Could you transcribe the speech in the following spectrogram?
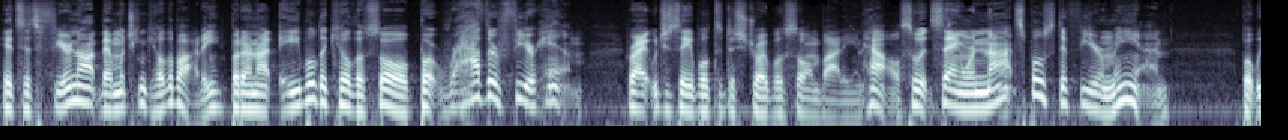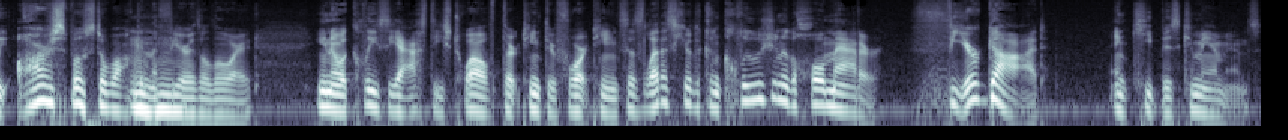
It says, "Fear not them which can kill the body, but are not able to kill the soul, but rather fear Him, right, which is able to destroy both soul and body in hell." So it's saying we're not supposed to fear man, but we are supposed to walk mm-hmm. in the mm-hmm. fear of the Lord. You know, Ecclesiastes 12, 13 through 14 says, Let us hear the conclusion of the whole matter fear God and keep his commandments.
